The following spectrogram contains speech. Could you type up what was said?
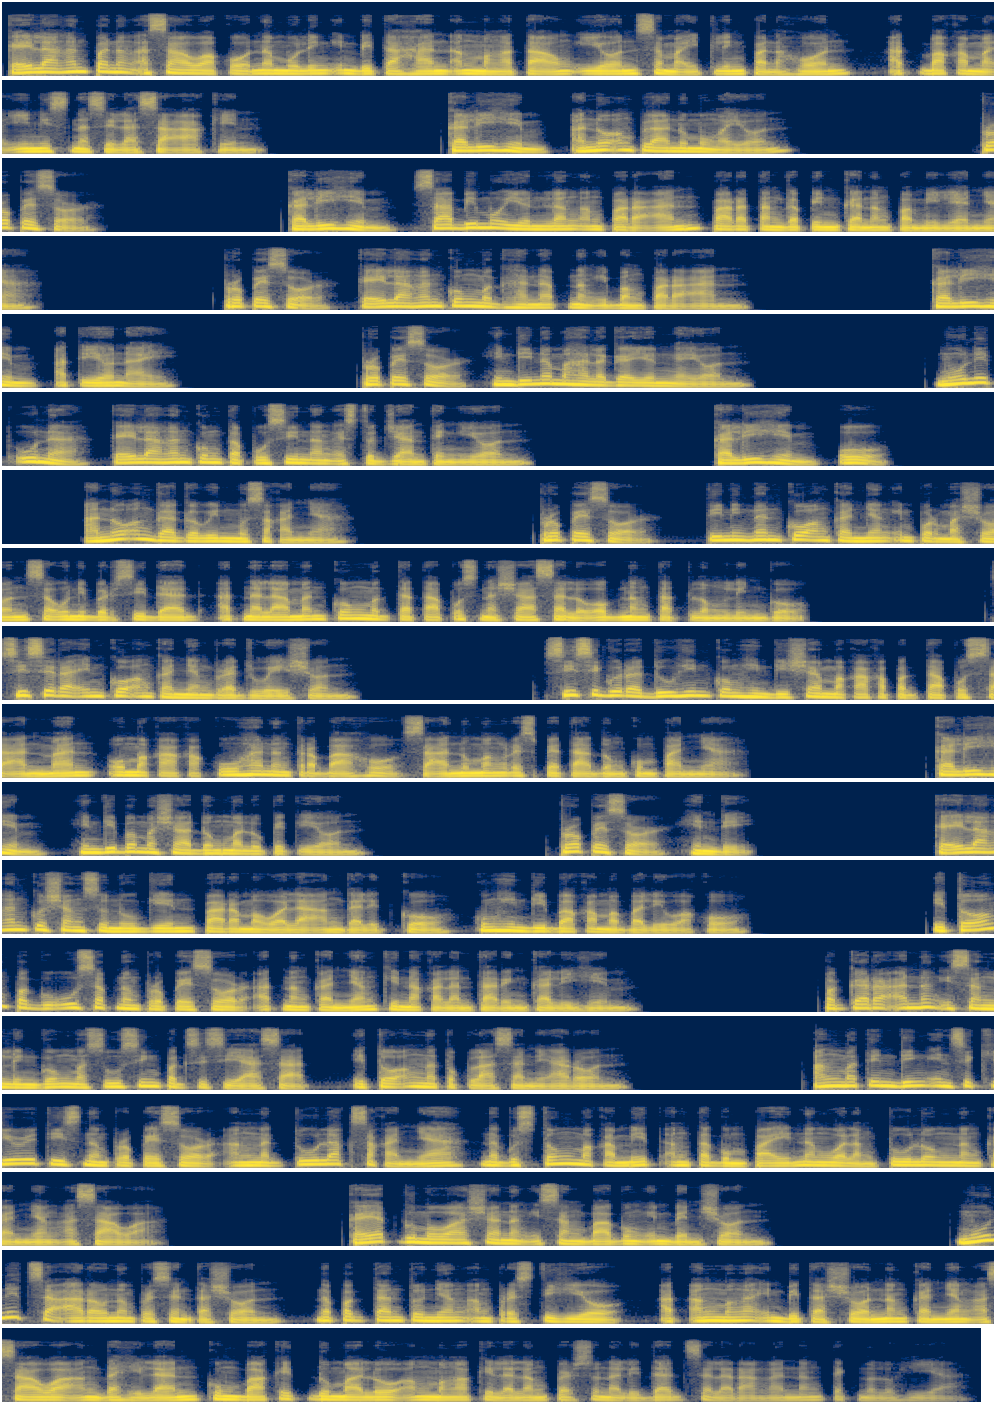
Kailangan pa ng asawa ko na muling imbitahan ang mga taong iyon sa maikling panahon at baka mainis na sila sa akin. Kalihim, ano ang plano mo ngayon? Professor. Kalihim, sabi mo iyon lang ang paraan para tanggapin ka ng pamilya niya. Professor, kailangan kong maghanap ng ibang paraan. Kalihim, at iyon ay. Professor, hindi na mahalaga yon ngayon. Ngunit una, kailangan kong tapusin ang estudyanteng iyon. Kalihim, oh, ano ang gagawin mo sa kanya? Profesor, tinignan ko ang kanyang impormasyon sa universidad at nalaman kong magtatapos na siya sa loob ng tatlong linggo. Sisirain ko ang kanyang graduation. Sisiguraduhin kong hindi siya makakapagtapos saan man o makakakuha ng trabaho sa anumang respetadong kumpanya. Kalihim, hindi ba masyadong malupit iyon? Professor, hindi. Kailangan ko siyang sunugin para mawala ang galit ko kung hindi baka mabaliw ako. Ito ang pag-uusap ng propesor at ng kanyang kinakalantaring kalihim. Pagkaraan ng isang linggong masusing pagsisiyasat, ito ang natuklasan ni Aaron. Ang matinding insecurities ng propesor ang nagtulak sa kanya na gustong makamit ang tagumpay ng walang tulong ng kanyang asawa. Kaya't gumawa siya ng isang bagong imbensyon. Ngunit sa araw ng presentasyon, napagtanto niyang ang prestihyo at ang mga imbitasyon ng kanyang asawa ang dahilan kung bakit dumalo ang mga kilalang personalidad sa larangan ng teknolohiya.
